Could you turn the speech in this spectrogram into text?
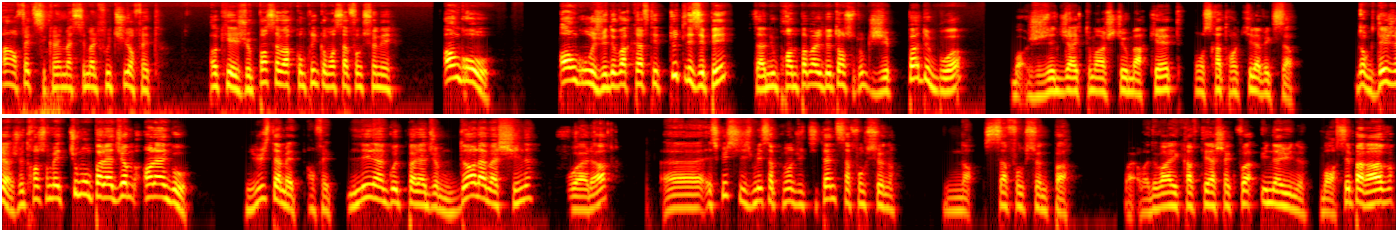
Ah, en fait, c'est quand même assez mal foutu, en fait. Ok, je pense avoir compris comment ça fonctionnait. En gros, en gros, je vais devoir crafter toutes les épées. Ça va nous prendre pas mal de temps, surtout que j'ai pas de bois. Bon, j'ai directement acheté au market. On sera tranquille avec ça. Donc déjà, je vais transformer tout mon palladium en lingots. Juste à mettre, en fait, les lingots de palladium dans la machine. Voilà. Euh, Est-ce que si je mets simplement du titane, ça fonctionne? Non, ça fonctionne pas. Ouais, on va devoir les crafter à chaque fois une à une. Bon, c'est pas grave.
